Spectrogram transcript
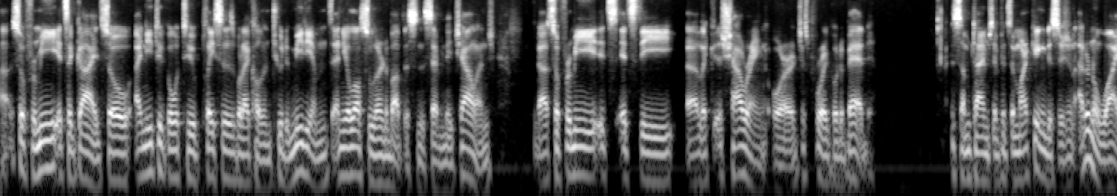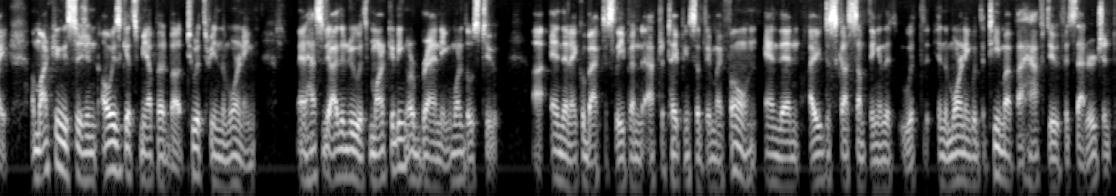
Uh, so for me, it's a guide. So I need to go to places what I call intuitive mediums, and you'll also learn about this in the seven day challenge. Uh, so for me, it's it's the uh, like showering or just before I go to bed. Sometimes if it's a marketing decision, I don't know why a marketing decision always gets me up at about two or three in the morning, and it has to either do with marketing or branding, one of those two. Uh, and then I go back to sleep. And after typing something on my phone, and then I discuss something in the with in the morning with the team if I have to, if it's that urgent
